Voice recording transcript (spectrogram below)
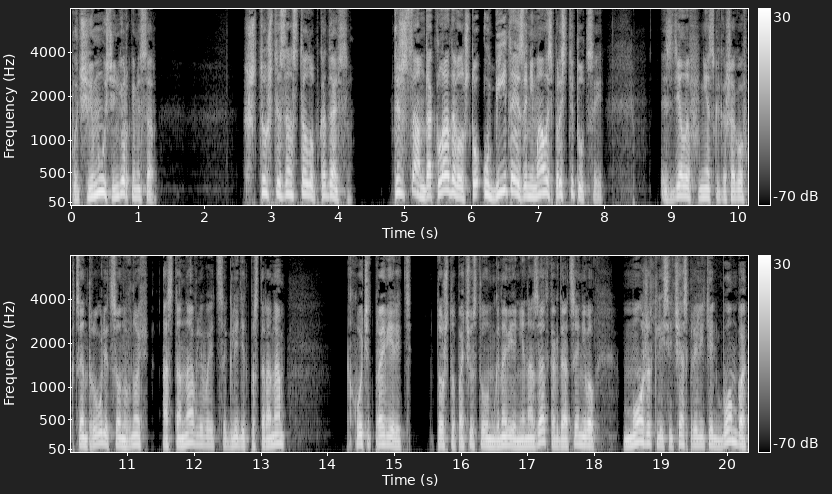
Почему, сеньор комиссар? Что ж ты за остолоп, Кадальсо? Ты же сам докладывал, что убитая занималась проституцией. Сделав несколько шагов к центру улицы, он вновь останавливается, глядит по сторонам, хочет проверить то, что почувствовал мгновение назад, когда оценивал, может ли сейчас прилететь бомба.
